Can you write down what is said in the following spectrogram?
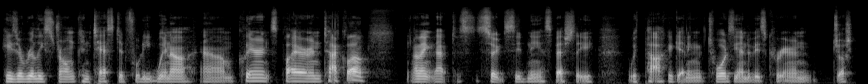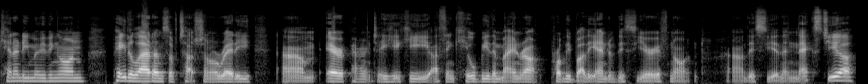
he's a really strong contested footy winner um, clearance player and tackler I think that just suits Sydney, especially with Parker getting towards the end of his career and Josh Kennedy moving on. Peter Ladhams, I've touched on already. Um, heir apparent to Hickey, I think he'll be the main ruck probably by the end of this year, if not uh, this year, then next year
